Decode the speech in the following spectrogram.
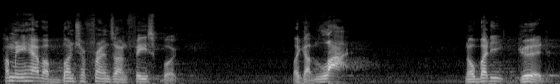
How many have a bunch of friends on Facebook? Like a lot. Nobody? Good.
